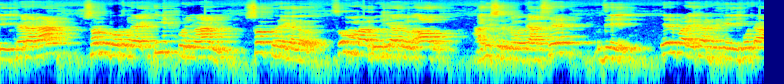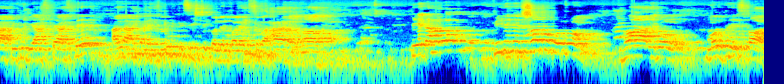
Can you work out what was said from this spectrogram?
এই ফেরাটা সর্বপ্রথম এক ইট পরিমাণ শক্ত হয়ে গেল। সোম্মা দরিয়াতুল আব হাদিস শরীফের মধ্যে আসছে যে এরপর এখান থেকে এই গোটা পৃথিবী আস্তে আস্তে আল্লাহ আকারে জমিনকে সৃষ্টি করলেন, বলেন তো এটা হলো পৃথিবীর সর্বপ্রথম ঘর এবং মধ্যস্থল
